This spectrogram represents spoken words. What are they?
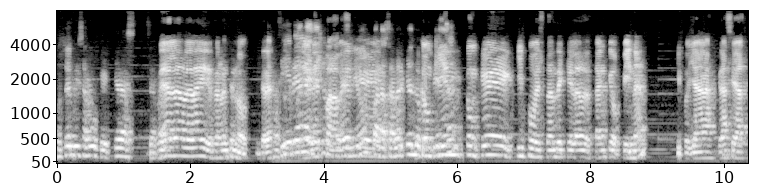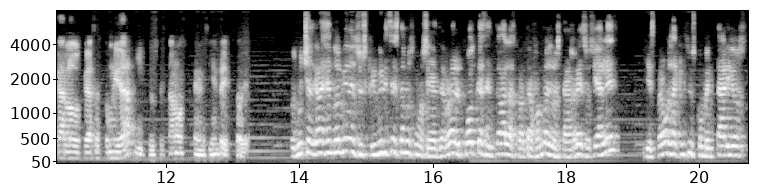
no sé, Luis, algo que quieras cerrar. Veanla, veanla y realmente nos interesa. Sí, y para ver qué- para saber qué es lo con que quién, piensan. con qué equipo están, de qué lado están, qué opinan. Y pues ya, gracias Carlos, gracias comunidad. Y pues estamos en el siguiente episodio. Pues muchas gracias, no olviden suscribirse, estamos como el Terror, el podcast en todas las plataformas de nuestras redes sociales y esperamos aquí sus comentarios.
